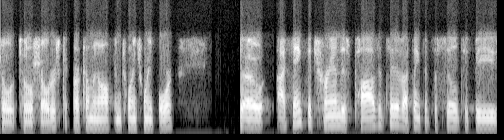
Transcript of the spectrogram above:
total shoulders are coming off in 2024. So I think the trend is positive. I think the facility fees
